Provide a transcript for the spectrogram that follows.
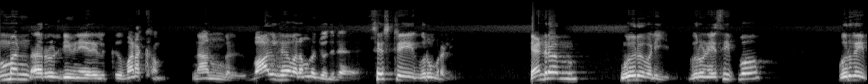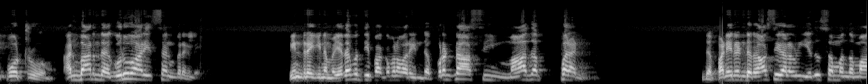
அம்மன் அருள் டிவி நேயர்களுக்கு வணக்கம். நான் உங்கள் வாழ்க வளமுடன் ஜோதிட சிஸ்டே குருமுரளி. என்றும் குரு வழியில் குரு நெசிப்போம் குருவை போற்றுவோம். அன்பார்ந்த குருவாரிசு நண்பர்களே இன்றைக்கு நம்ம எதை பத்தி பார்க்க போறோம்? இந்த புரட்டாசி மாத பலன். இந்த பனிரெண்டு ராசிகாரர்கள் எது சம்பந்தமா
